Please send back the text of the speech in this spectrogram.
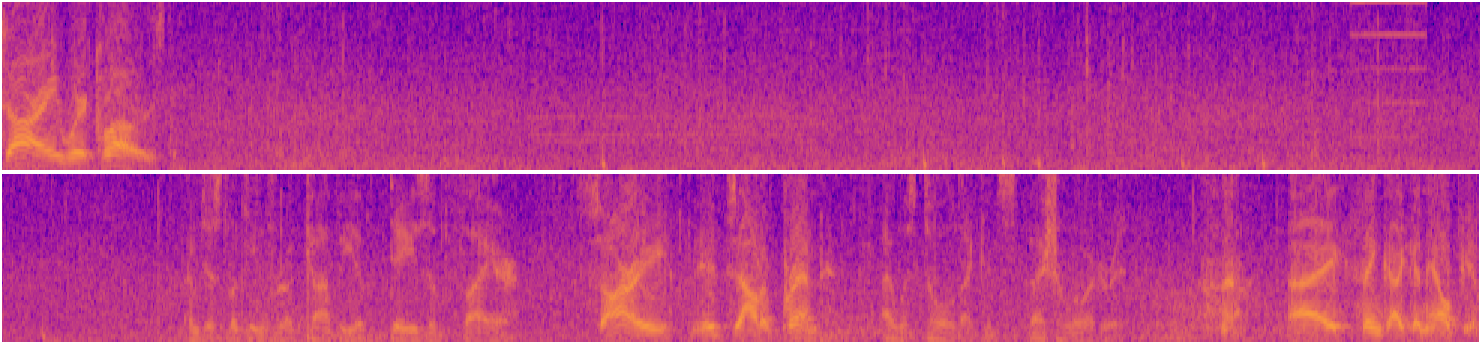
Sorry, we're closed. I'm just looking for a copy of Days of Fire. Sorry, it's out of print. I was told I could special order it. I think I can help you.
